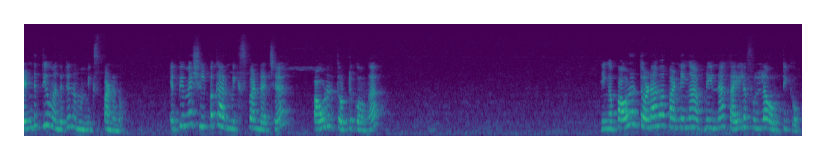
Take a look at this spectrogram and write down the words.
ரெண்டுத்தையும் வந்துட்டு நம்ம மிக்ஸ் பண்ணணும். எப்பயுமே ஷில்பக்கார் மிக்ஸ் பண்ணுறச்ச பவுடர் தொட்டுக்கோங்க. நீங்கள் பவுடர் தொடாமல் பண்ணீங்க அப்படின்னா கையில் ஃபுல்லாக ஒட்டிக்கும்.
